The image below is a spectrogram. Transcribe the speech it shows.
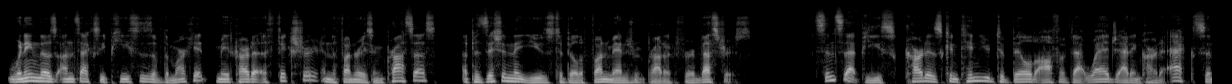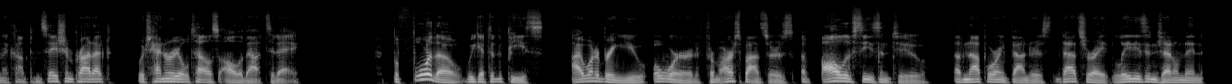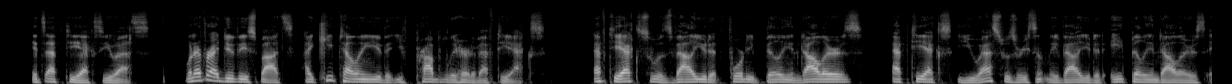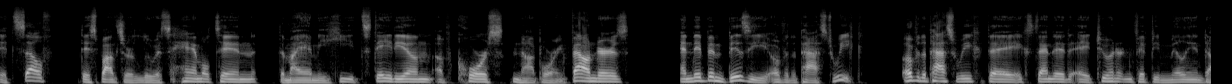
Winning those unsexy pieces of the market made Carta a fixture in the fundraising process, a position they used to build a fund management product for investors. Since that piece, Carta has continued to build off of that wedge, adding Carta X and a compensation product, which Henry will tell us all about today. Before, though, we get to the piece, I want to bring you a word from our sponsors of all of season two of Not Boring Founders. That's right, ladies and gentlemen, it's FTX US. Whenever I do these spots, I keep telling you that you've probably heard of FTX. FTX was valued at $40 billion. FTX US was recently valued at $8 billion itself. They sponsor Lewis Hamilton, the Miami Heat Stadium, of course, Not Boring Founders. And they've been busy over the past week. Over the past week, they extended a $250 million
